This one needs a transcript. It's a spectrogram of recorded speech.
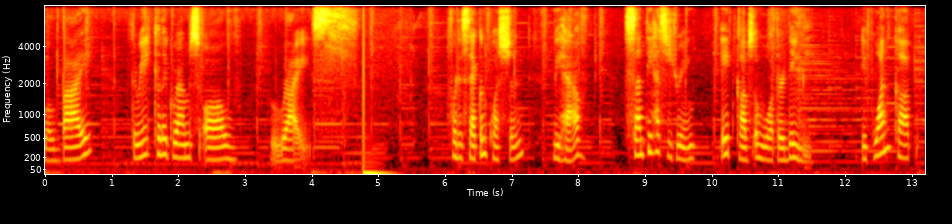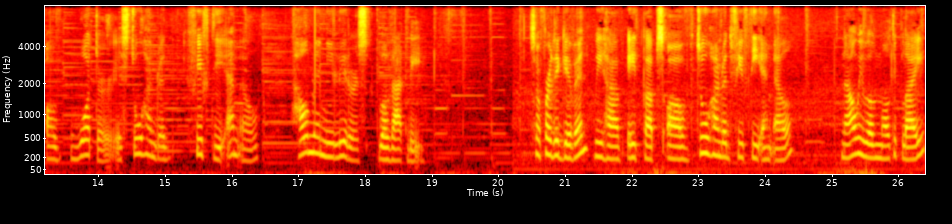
will buy 3 kilograms of rice. For the second question, we have Santi has to drink 8 cups of water daily. If 1 cup of water is 250 ml, how many liters will that be? So for the given, we have 8 cups of 250 ml. Now we will multiply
